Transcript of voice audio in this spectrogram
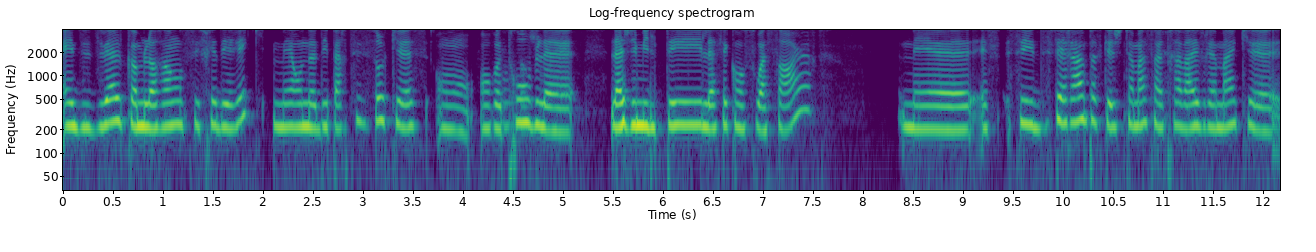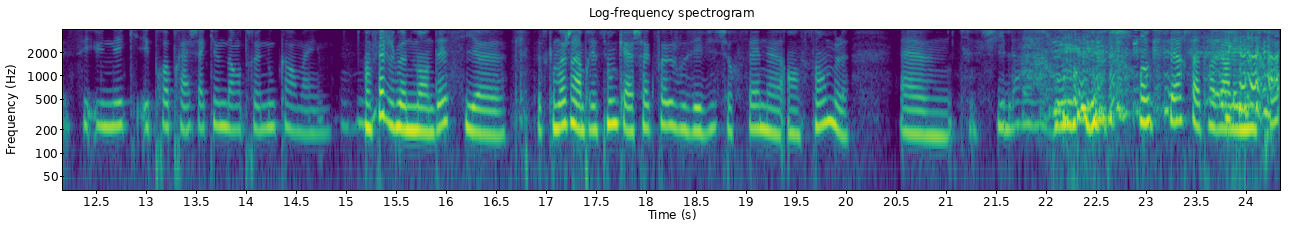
individuels comme Laurence et Frédéric. Mais on a des parties, c'est sûr que c- on, on retrouve le- la gémilité, le fait qu'on soit sœurs. Mais euh, c'est différent parce que justement, c'est un travail vraiment que c'est unique et propre à chacune d'entre nous quand même. En fait, je me demandais si... euh, parce que moi, j'ai l'impression qu'à chaque fois que je vous ai vus sur scène euh, ensemble, euh, je suis là, on, on se cherche à travers les micros.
